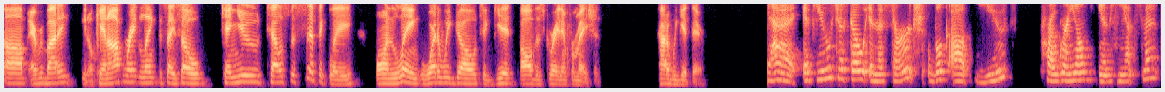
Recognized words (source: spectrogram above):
um, everybody you know can operate link to say. So, can you tell us specifically on link where do we go to get all this great information? How do we get there? Yeah, if you just go in the search, look up youth program enhancement,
